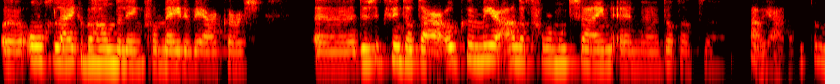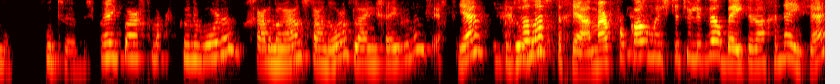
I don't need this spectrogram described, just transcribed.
uh, ongelijke behandeling van medewerkers. Uh, dus ik vind dat daar ook meer aandacht voor moet zijn en uh, dat dat, nou ja, dat, dat moet goed bespreekbaar gemaakt kunnen worden. Ga er maar aan staan hoor, als leidinggevende. Dat is echt, ja, dat is wel lastig ja, maar voorkomen ja. is natuurlijk wel beter dan genezen. Hè?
